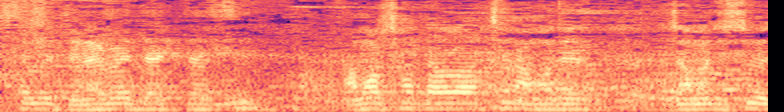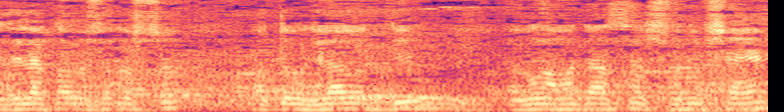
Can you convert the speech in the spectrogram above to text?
ইসলামের জেলামের দায়িত্বে আছি আমার সাথে আরও আছেন, আমাদের জামাত ইসলামের জেলা কমিটির সদস্য অধ্যাপক হেলাল উদ্দিন এবং আমাদের আছেন শরীফ সাহেব।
